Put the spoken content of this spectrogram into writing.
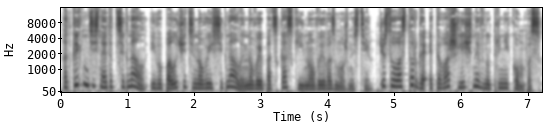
Откликнитесь на этот сигнал, и вы получите новые сигналы, новые подсказки и новые возможности. Чувство восторга — это ваш личный внутренний компас.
